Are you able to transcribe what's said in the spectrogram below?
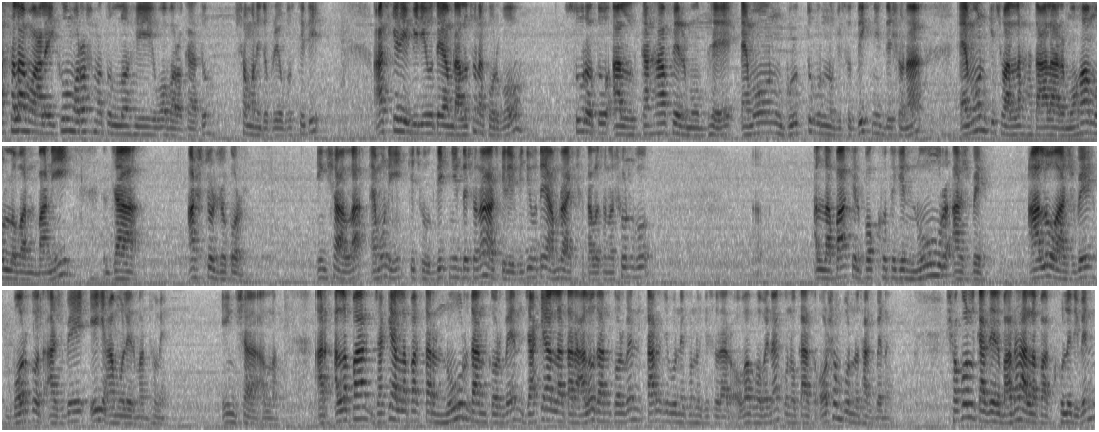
আসসালামু আলাইকুম রহমতুল্লাহি ওবরাকাত সম্মানিত প্রিয় উপস্থিতি, আজকের এই ভিডিওতে আমরা আলোচনা করব সুরত আল কাহাফের মধ্যে এমন গুরুত্বপূর্ণ কিছু দিক নির্দেশনা, এমন কিছু আল্লাহ তাআলার মহামূল্যবান বাণী যা আশ্চর্যকর। ইনশাআল্লাহ এমনই কিছু দিক নির্দেশনা আজকের এই ভিডিওতে আমরা একসাথে আলোচনা শুনব। আল্লাহ পাকের পক্ষ থেকে নূর আসবে, আলো আসবে, বরকত আসবে এই আমলের মাধ্যমে ইনশা আল্লাহ আর আল্লাহ পাক, যাকে আল্লাহ পাক তার নূর দান করবেন, যাকে আল্লাহ তার আলো দান করবেন, তার জীবনে কোনো কিছুর আর অভাব হবে না, কোনো কাজ অসম্পূর্ণ থাকবে না। সকল কাজের বাধা আল্লাহ পাক খুলে দিবেন।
